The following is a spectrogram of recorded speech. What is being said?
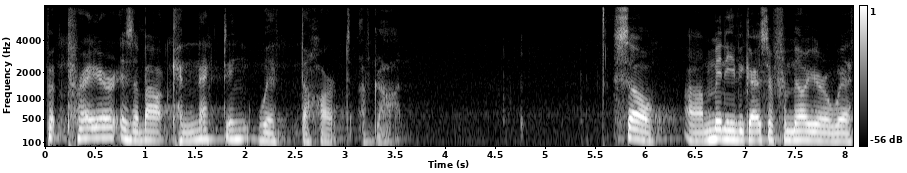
But prayer is about connecting with the heart of God. So, uh, many of you guys are familiar with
